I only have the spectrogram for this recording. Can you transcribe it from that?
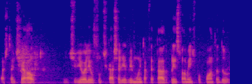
bastante alto. A gente viu ali o fluxo de caixa livre muito afetado, principalmente por conta do,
